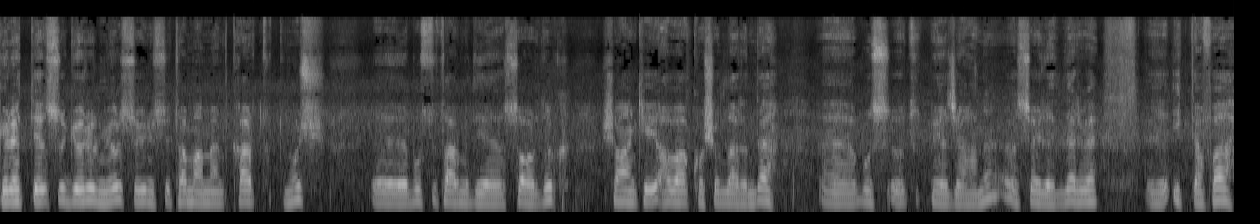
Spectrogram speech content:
gölette su görülmüyor. Suyun üstü tamamen kar tutmuş. E, buz tutar mı diye sorduk. Şu anki hava koşullarında e, buz tutmayacağını söylediler ve e, ilk defa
